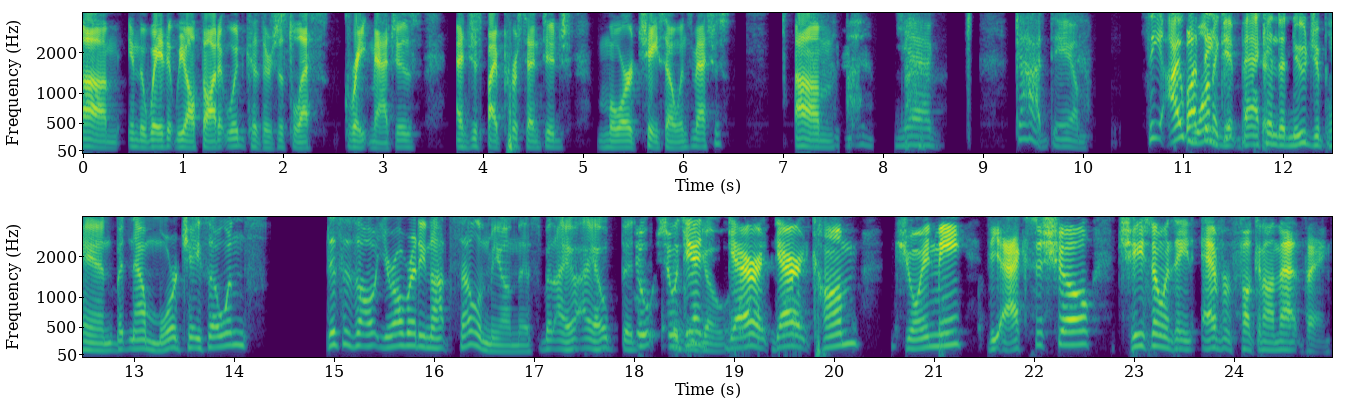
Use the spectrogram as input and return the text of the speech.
um in the way that we all thought it would because there's just less great matches and just by percentage more Chase Owens matches. Um Yeah. God damn. See, I want to get back into New Japan, but now more Chase Owens. This is all you're already not selling me on this, but I I hope that So so again, go- Garrett, Garrett, come join me. The AXS show. Chase Owens ain't ever fucking on that thing,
